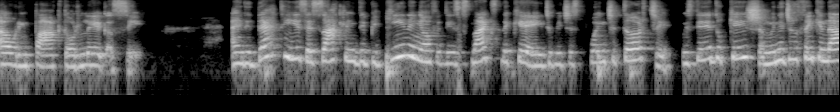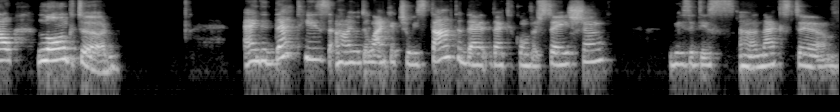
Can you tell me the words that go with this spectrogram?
our impact or legacy. And that is exactly the beginning of this next decade, which is 2030. With the education, we need to think now long term. And that is, I would like to start that, that conversation with this uh, next, um,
